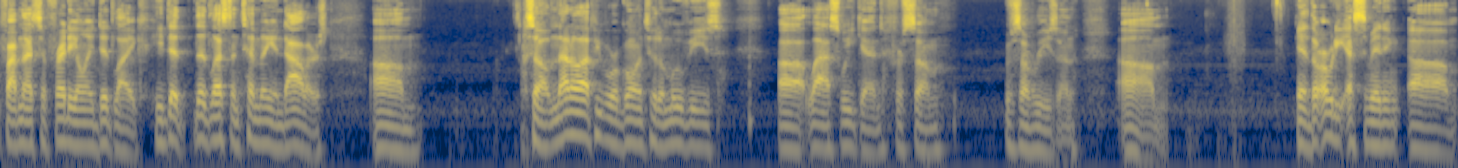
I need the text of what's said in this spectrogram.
Five Nights at Freddy only did like he did did less than ten million dollars. Um, so not a lot of people were going to the movies uh, last weekend for some for some reason. Um, yeah, they're already estimating um,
